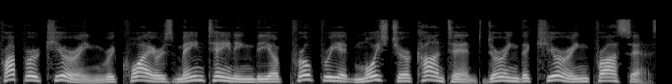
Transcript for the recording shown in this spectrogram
Proper curing requires maintaining the appropriate moisture content during the curing process.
